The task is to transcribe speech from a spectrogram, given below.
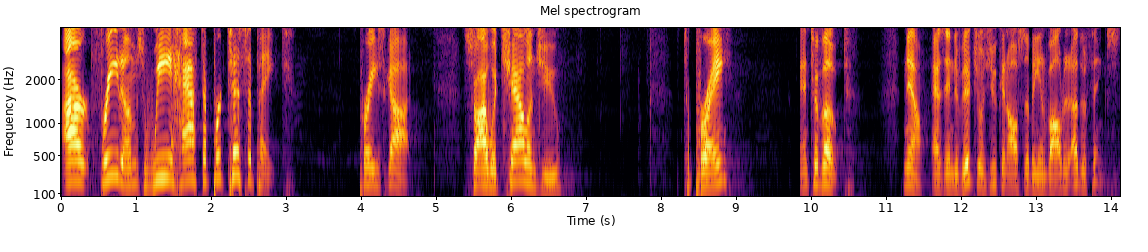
our freedoms, we have to participate. Praise God. So I would challenge you to pray and to vote. Now, as individuals, you can also be involved in other things.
